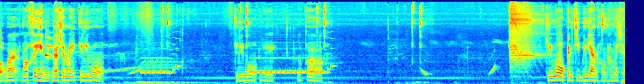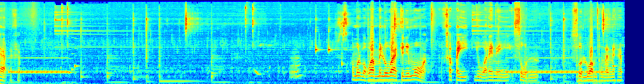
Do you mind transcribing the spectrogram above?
บอกว่าเราเคยเห็นแล้วใช่ไหมยูนิโมยูนิโมนี่แล้วก็ยูนิโมเป็นจิตวิญญาณของธรรมชาตินะครับ พอมดบอกว่าไม่รู้ว่าจูนิโมอะเข้าไปอยู่อะไรในศูนย์ศูนย์รวมตรงนั้นนะครับ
